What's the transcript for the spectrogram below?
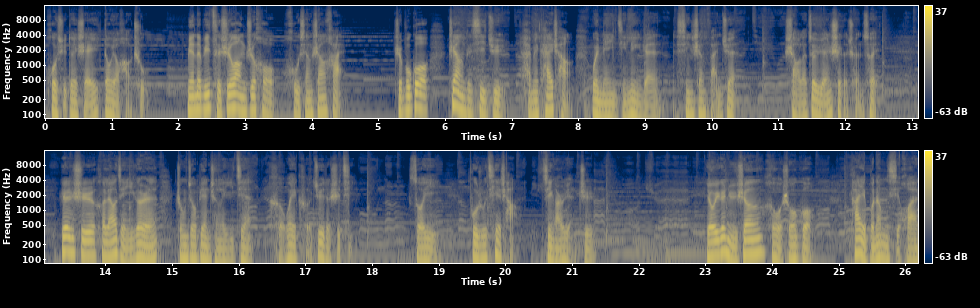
或许对谁都有好处，免得彼此失望之后互相伤害。只不过这样的戏剧还没开场，未免已经令人心生烦倦，少了最原始的纯粹。认识和了解一个人，终究变成了一件可畏可惧的事情，所以不如怯场，敬而远之。有一个女生和我说过，她也不那么喜欢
